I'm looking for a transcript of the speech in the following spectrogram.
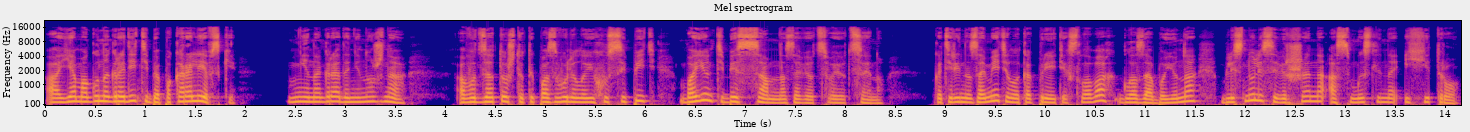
а я могу наградить тебя по-королевски. Мне награда не нужна. А вот за то, что ты позволила их усыпить, Баюн тебе сам назовет свою цену. Катерина заметила, как при этих словах глаза Баюна блеснули совершенно осмысленно и хитро.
